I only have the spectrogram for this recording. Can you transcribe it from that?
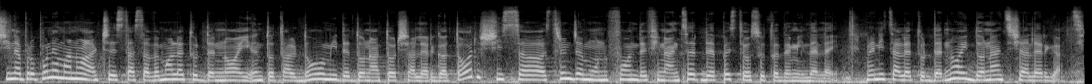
și ne propunem anul acesta să avem alături de noi în total 2000 de donatori și alergători și să strângem un fond de finanțări de peste 100.000 de lei. Veniți alături de noi, donați și alergați!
